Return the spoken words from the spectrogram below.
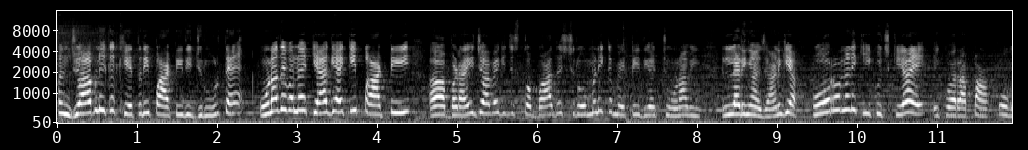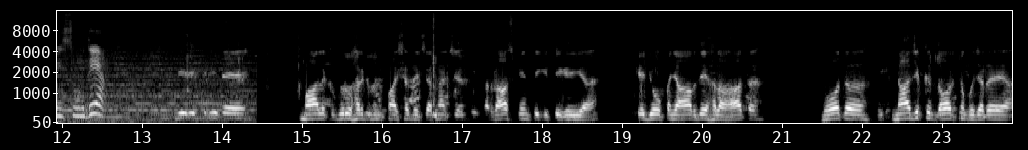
ਪੰਜਾਬ ਨੂੰ ਇੱਕ ਖੇਤਰੀ ਪਾਰਟੀ ਦੀ ਜ਼ਰੂਰਤ ਹੈ। ਉਹਨਾਂ ਦੇ ਵੱਲੋਂ ਇਹ ਕਿਹਾ ਗਿਆ ਕਿ ਪਾਰਟੀ ਬਣਾਈ ਜਾਵੇਗੀ, ਜਿਸ ਤੋਂ ਬਾਅਦ ਸ਼੍ਰੋਮਣੀ ਕਮੇਟੀ ਦੀਆਂ ਚੋਣਾਂ ਵੀ ਲੜੀਆਂ ਜਾਣਗੀਆਂ। ਹੋਰ ਉਹਨਾਂ ਨੇ ਕੀ ਕੁਝ ਕਿਹਾ ਹੈ? ਇੱਕ ਵਾਰ ਆਪਾਂ ਉਹ ਵੀ ਸੁਣਦੇ ਹਾਂ। ਮੇਰੀ ਪੀੜੀ ਮਾਲਕ ਗੁਰੂ ਹਰਗੋਬਿੰਦ ਪਾਤਸ਼ਾਹ ਦੇ ਚਰਨਾਂ 'ਚ ਅਰਦਾਸ ਬੇਨਤੀ ਕੀਤੀ ਗਈ ਆ ਕਿ ਜੋ ਪੰਜਾਬ ਦੇ ਹਾਲਾਤ ਬਹੁਤ ਨਾਜ਼ੁਕ ਦੌਰ ਚੋਂ ਗੁਜ਼ਰ ਰਹੇ ਆ।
